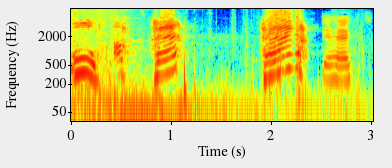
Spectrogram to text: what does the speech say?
Oh, am, hä? Hä? Der hackt.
